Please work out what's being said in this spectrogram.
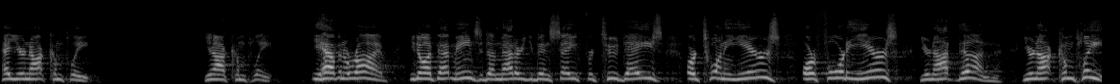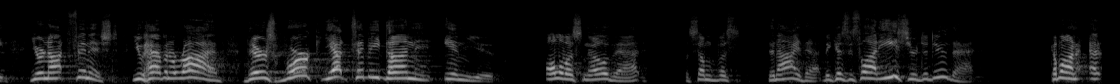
Hey, you're not complete. You're not complete. You haven't arrived. You know what that means? It doesn't matter you've been saved for two days or 20 years or 40 years. You're not done. You're not complete. You're not finished. You haven't arrived. There's work yet to be done in you. All of us know that, but some of us deny that because it's a lot easier to do that. Come on, at,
